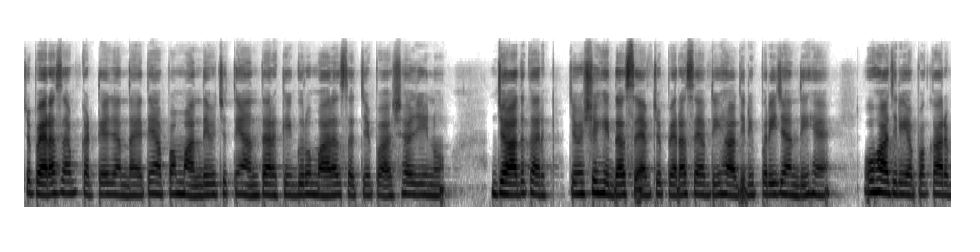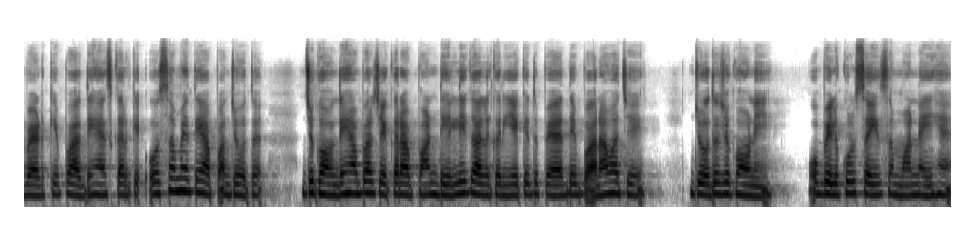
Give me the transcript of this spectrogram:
ਚੁਪਹਿਰਾ ਸਾਹਿਬ ਕੱਟਿਆ ਜਾਂਦਾ ਹੈ ਤੇ ਆਪਾਂ ਮਨ ਦੇ ਵਿੱਚ ਧਿਆਨ ਧਰ ਕੇ ਗੁਰੂ ਮਹਾਰਾਜ ਸੱਚੇ ਪਾਤਸ਼ਾਹ ਜੀ ਨੂੰ ਯਾਦ ਕਰ ਜਿਵੇਂ ਸ਼ਹੀਦਾਂ ਸਾਹਿਬ, ਚੁਪਹਿਰਾ ਸਾਹਿਬ ਦੀ ਹਾਜ਼ਰੀ ਭਰੀ ਜਾਂਦੀ ਹੈ, ਉਹ ਹਾਜ਼ਰੀ ਆਪਾਂ ਘਰ ਬੈਠ ਕੇ ਭਰਦੇ ਹਾਂ। ਇਸ ਕਰਕੇ ਉਸ ਸਮੇਂ ਤੇ ਆਪਾਂ ਜੋਤ ਜਗਾਉਂਦੇ ਹਾਂ, ਪਰ ਜੇਕਰ ਆਪਾਂ ਡੇਲੀ ਗੱਲ ਕਰੀਏ ਕਿ ਦੁਪਹਿਰ ਦੇ 12 ਵਜੇ ਜੋਤ ਜਗਾਉਣੀ, ਉਹ ਬਿਲਕੁਲ ਸਹੀ ਸਮਾਂ ਨਹੀਂ ਹੈ।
